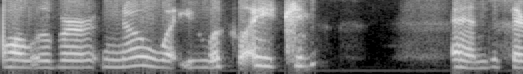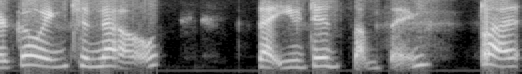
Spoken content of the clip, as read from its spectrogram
all over know what you look like. and they're going to know that you did something. But,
